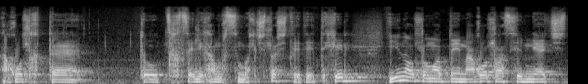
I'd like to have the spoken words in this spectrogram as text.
агуулгатай одоо зах зээлийг хамарсан болчлоо шүү дээ. Тэгэхээр энэ олон одоо ийм агуулгаас ер нь яаж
